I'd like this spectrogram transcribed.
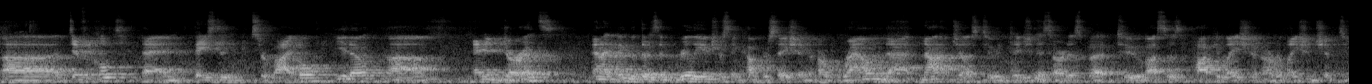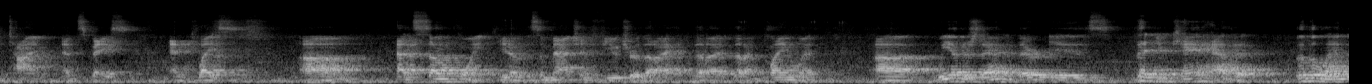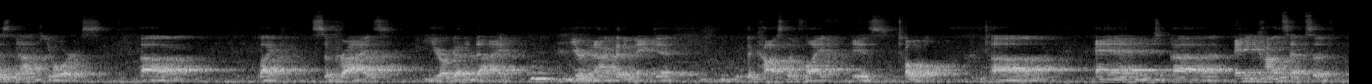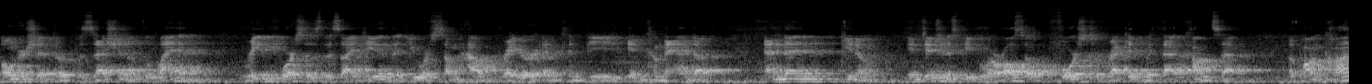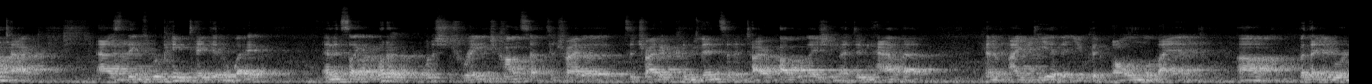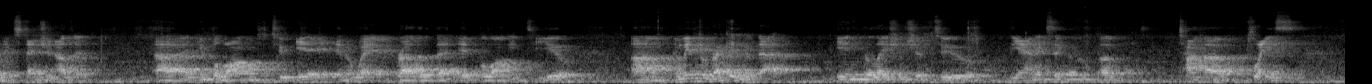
uh, difficult and based in survival, you know, um, and endurance. And I think that there's a really interesting conversation around that, not just to indigenous artists, but to us as a population, our relationship to time and space and place. Um, at some point, you know, this imagined future that I that I that I'm playing with, uh, we understand that there is that you can't have it. That the land is not yours. Uh, like surprise, you're gonna die. You're not gonna make it. The cost of life is total. Um, and uh, any concepts of ownership or possession of the land reinforces this idea that you are somehow greater and can be in command of. And then, you know, indigenous people are also forced to reckon with that concept upon contact as things were being taken away. And it's like, what a what a strange concept to try to to try to convince an entire population that didn't have that kind of idea that you could own the land, uh, but that you were an extension of it uh, you belonged to it in a way rather than it belonging to you. Um, and we have to reckon with that in relationship to the annexing of, of, of place,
